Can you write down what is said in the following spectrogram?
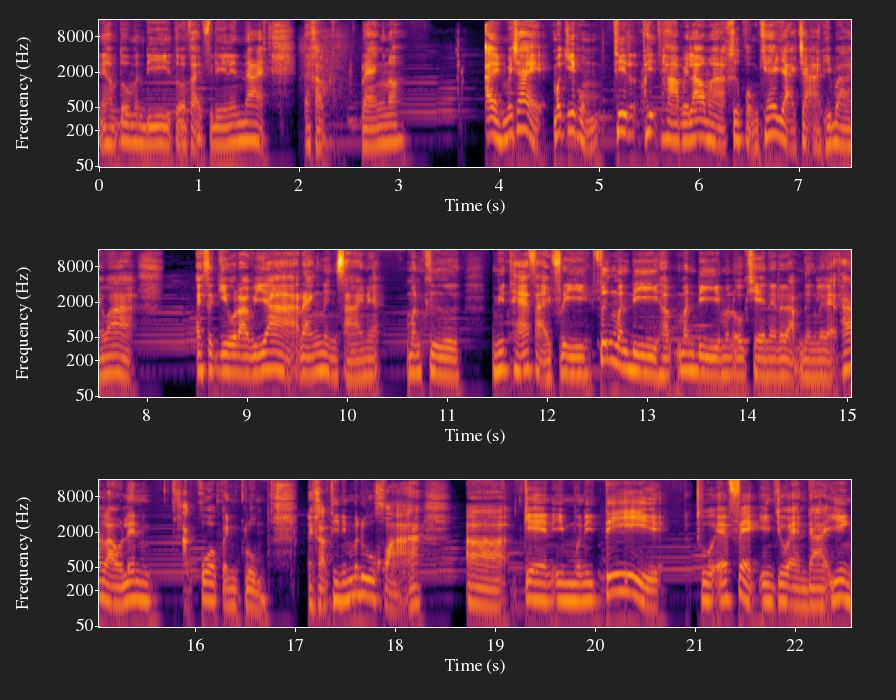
นะครับตัวมันดีตัวสายฟรีเล่นได้นะครับแรงเนาะไอ้ยไม่ใช่เมื่อกี้ผมที่พี่พาไปเล่ามา คือผมแค่อยากจะอธิบายว่าไอ้สกิลราวิยาแรงหนึ่งสายเนี่ยมันคือมิดแท้สายฟรี ซึ่งมันดีครับ มันดีมันโอเคในระดับหนึ่งเลยแหละ ถ้าเราเล่นพักพวกเป็นกลุ่มนะครับ ทีนี้มาดูขวาอ่า gain immunity to effect injure and dying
